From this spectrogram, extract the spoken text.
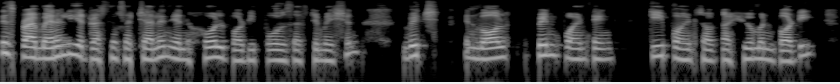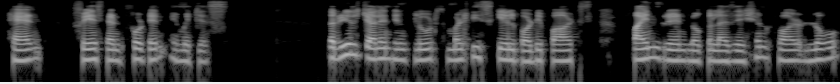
This primarily addresses a challenge in whole body pose estimation, which involves pinpointing key points of the human body, hand, face, and foot in images. The real challenge includes multi scale body parts, fine grained localization for low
